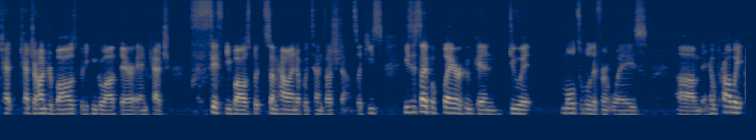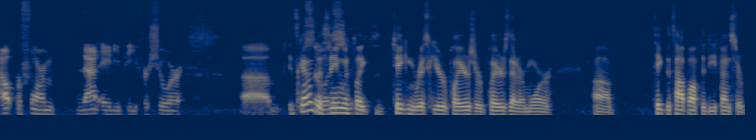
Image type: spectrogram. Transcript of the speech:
catch catch 100 balls, but he can go out there and catch 50 balls, but somehow end up with 10 touchdowns. Like he's he's a type of player who can do it multiple different ways, um, and he'll probably outperform that ADP for sure. Um, it's kind of so the same with like taking riskier players or players that are more uh, take the top off the defense or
